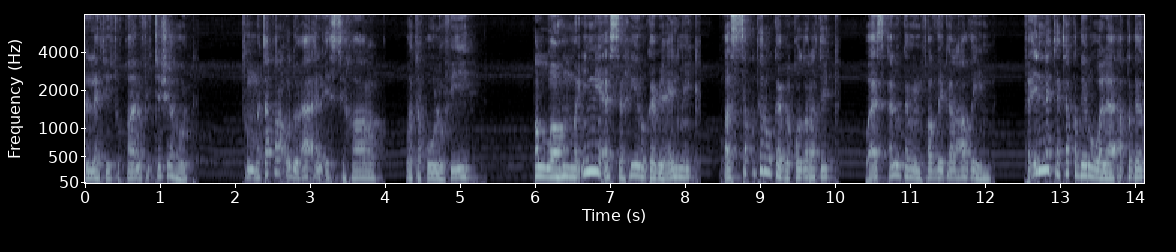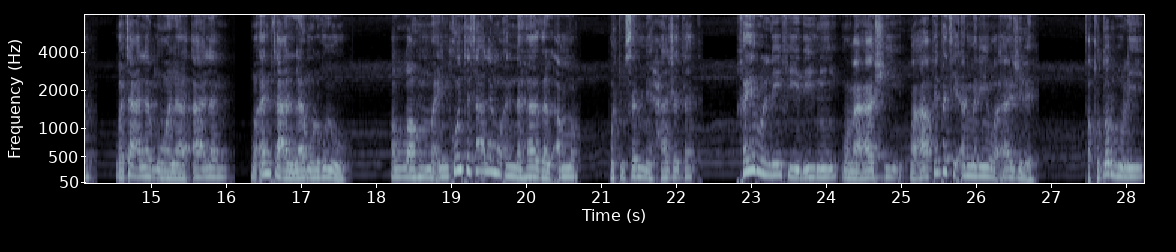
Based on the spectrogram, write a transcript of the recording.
التي تقال في التشهد. ثم تقرأ دعاء الاستخارة وتقول فيه اللهم إني أستخيرك بعلمك وأستقدرك بقدرتك وأسألك من فضلك العظيم. فإنك تقدر ولا أقدر وتعلم ولا أعلم وأنت علام الغيوب. اللهم إن كنت تعلم أن هذا الأمر وتسمي حاجتك خير لي في ديني ومعاشي وعاقبة أمري وآجله. فاقدره لي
